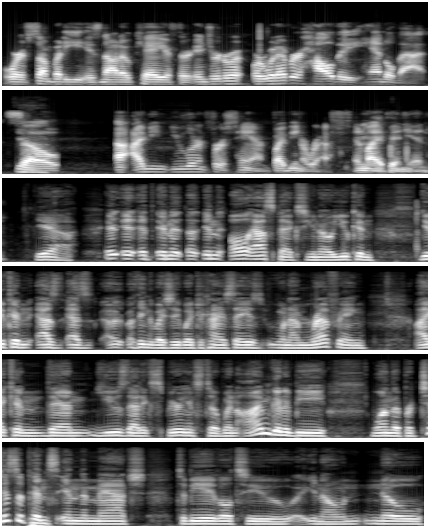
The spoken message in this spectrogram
or if somebody is not okay, if they're injured or, or whatever, how they handle that. So, I I mean, you learn firsthand by being a ref, in my opinion. Yeah, it, it, in it, in all aspects, you know, you can, you can as as uh, I think basically what you're trying to say is when I'm refing, I can then use that experience to when I'm going to be one of the participants in the match to be able to you know know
